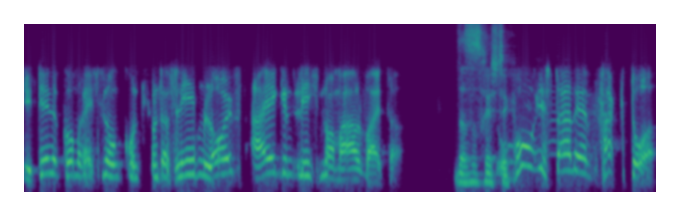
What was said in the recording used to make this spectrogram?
die Telekom-Rechnung und, und das Leben läuft eigentlich normal weiter. Das ist richtig. Wo ist da der Faktor,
